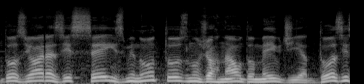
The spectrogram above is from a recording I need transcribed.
12 horas e 6 minutos no Jornal do Meio-Dia, 12 e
